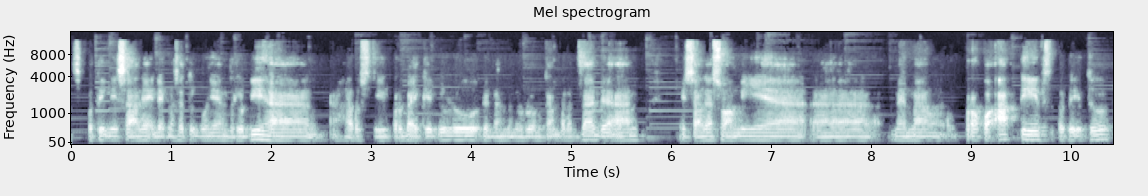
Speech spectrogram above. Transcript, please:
seperti misalnya indeks massa tubuhnya yang berlebihan harus diperbaiki dulu dengan menurunkan berat badan. Misalnya suaminya uh, memang perokok aktif seperti itu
